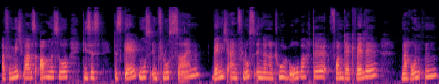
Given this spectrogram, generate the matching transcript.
Aber für mich war das auch immer so, dieses, das Geld muss im Fluss sein. Wenn ich einen Fluss in der Natur beobachte, von der Quelle nach unten,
